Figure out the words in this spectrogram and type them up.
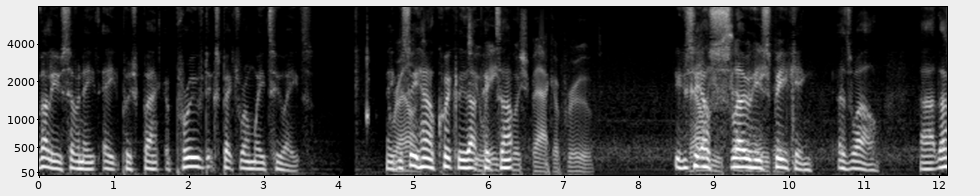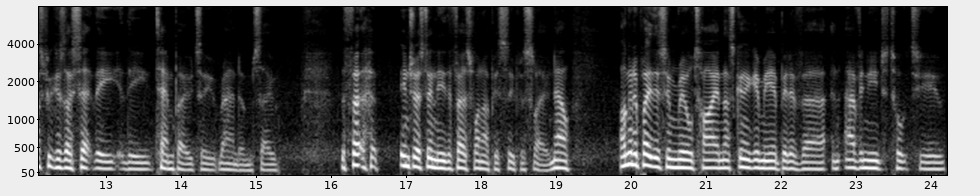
Value 788 push back approved expect runway 28. Now you can see how quickly that picked up. Push back approved. You can see how slow he's speaking as well. Uh, that's because I set the the tempo to random. So the interestingly, the first one up is super slow. Now I'm going to play this in real time. That's going to give me a bit of uh, an avenue to talk to you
